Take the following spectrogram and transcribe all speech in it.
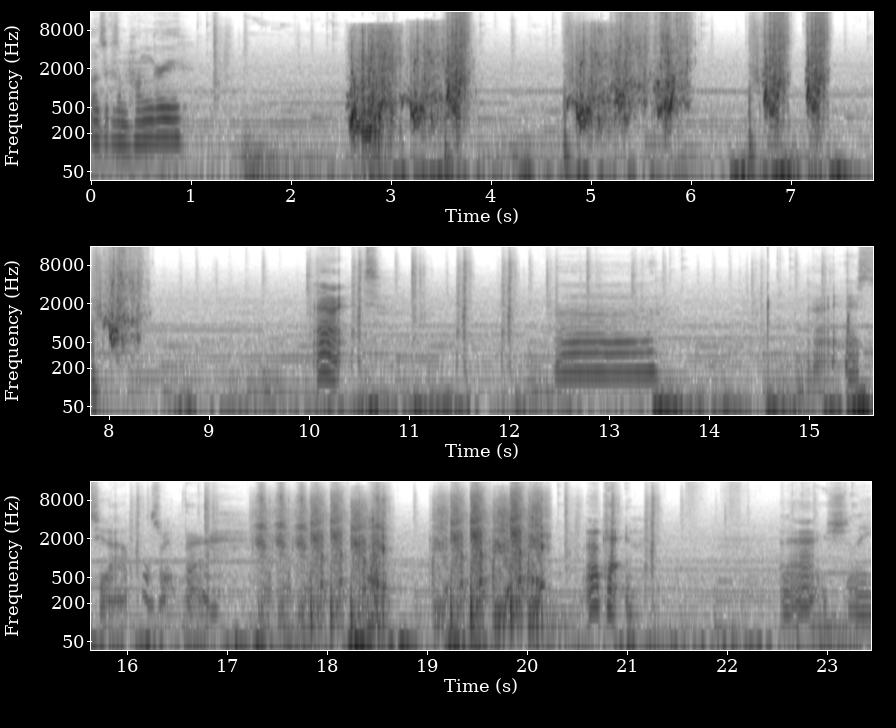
Oh, is it because I'm hungry? Alright. Um. Alright, there's two apples right there. Okay. And actually.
